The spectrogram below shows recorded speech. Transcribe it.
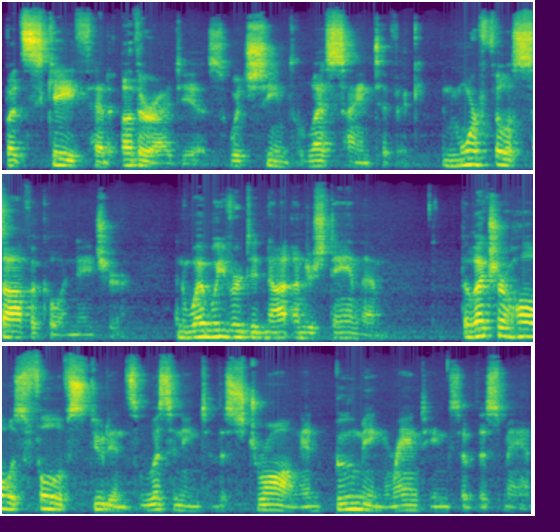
But Skaith had other ideas which seemed less scientific and more philosophical in nature, and Webweaver did not understand them. The lecture hall was full of students listening to the strong and booming rantings of this man,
